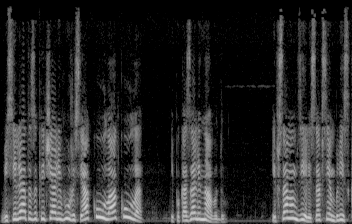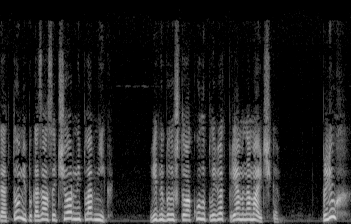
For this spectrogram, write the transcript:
Веселята закричали в ужасе «Акула! Акула!» и показали на воду. И в самом деле совсем близко от Томми показался черный плавник. Видно было, что акула плывет прямо на мальчика. Плюх!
